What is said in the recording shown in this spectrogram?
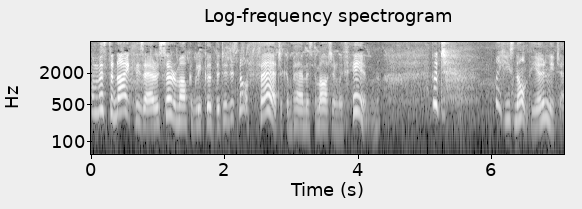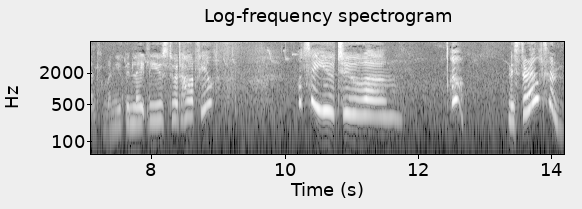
Well, Mr. Knightley's air is so remarkably good that it is not fair to compare Mr. Martin with him. But well, he's not the only gentleman you've been lately used to at Hartfield. What say you to, um. Oh, Mr. Elton?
